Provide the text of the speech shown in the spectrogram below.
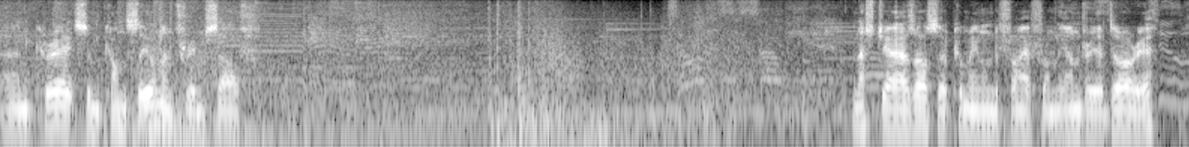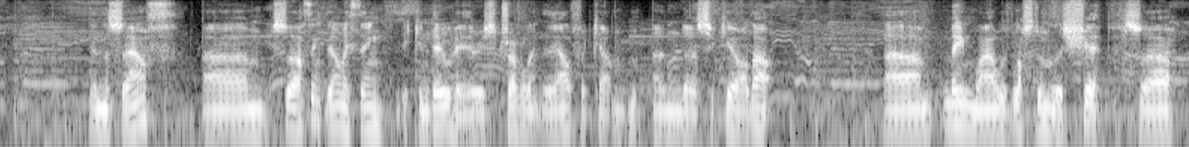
and create some concealment for himself SJR is also coming under fire from the Andrea Doria in the south um, so I think the only thing he can do here is travel into the Alpha Cap and uh, secure that um, meanwhile we've lost another ship so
